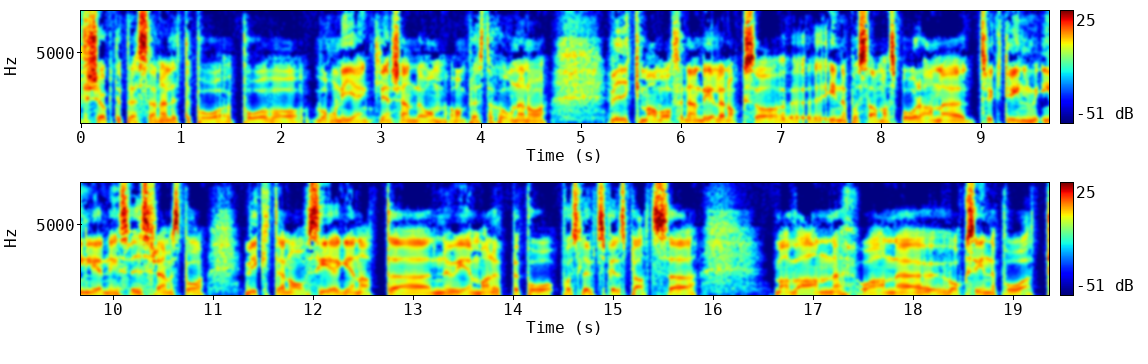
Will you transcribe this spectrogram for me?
försökte pressa henne lite på, på vad, vad hon egentligen kände om, om prestationen. Och Wikman var för den delen också eh, inne på samma spår. Han eh, tryckte in, inledningsvis främst på vikten av segern, att uh, nu är man uppe på, på slutspelsplats. Uh, man vann och han uh, var också inne på att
